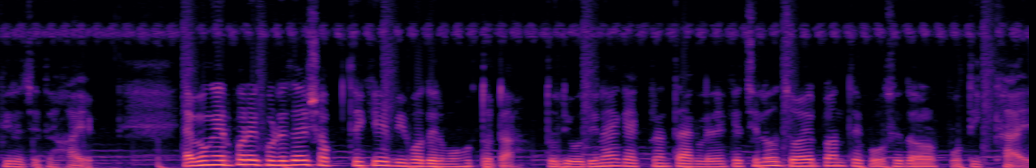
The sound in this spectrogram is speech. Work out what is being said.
ফিরে যেতে হয়। এবং এরপরে ঘটে যায় সব থেকে বিপদের মুহূর্তটা। দলীয় অধিনায়ক এক প্রান্তে আগলে রেখেছিল জয়ের প্রান্তে পৌঁছে দেওয়ার প্রতীক্ষায়।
